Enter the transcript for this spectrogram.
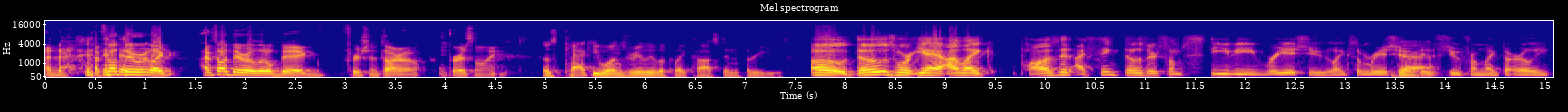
I, I thought they were like I thought they were a little big for Shintaro personally. Those khaki ones really look like Koston threes. Oh, those were yeah. I like pause it. I think those are some Stevie reissue, like some reissue Yeah. of his shoe from like the early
